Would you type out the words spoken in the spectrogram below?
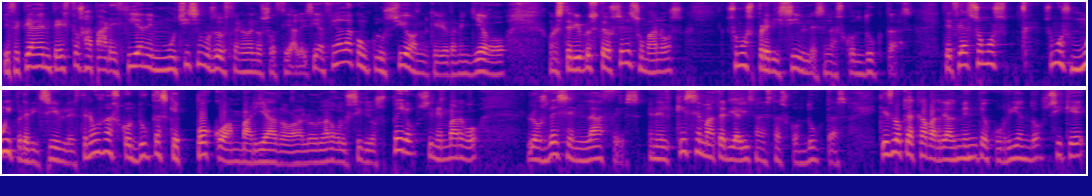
Y efectivamente estos aparecían en muchísimos de los fenómenos sociales. Y al final la conclusión que yo también llego con este libro es que los seres humanos somos previsibles en las conductas. Al final somos, somos muy previsibles, tenemos unas conductas que poco han variado a lo largo de los siglos, pero, sin embargo, los desenlaces en el que se materializan estas conductas, qué es lo que acaba realmente ocurriendo, sí que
